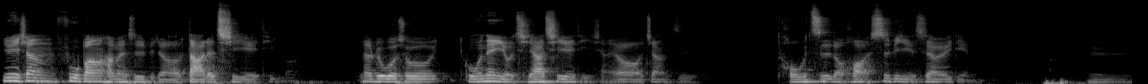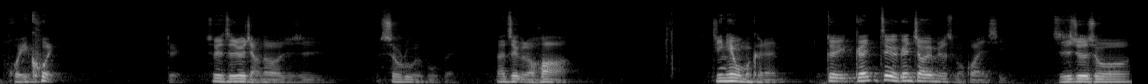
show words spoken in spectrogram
因为像富邦他们是比较大的企业体嘛，那如果说国内有其他企业体想要这样子投资的话，势必也是要一点嗯回馈。对，所以这就讲到了就是收入的部分。那这个的话，今天我们可能对跟这个跟教育没有什么关系，只是就是说，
